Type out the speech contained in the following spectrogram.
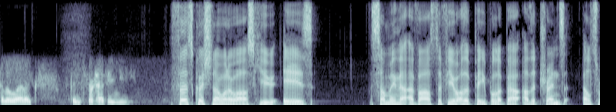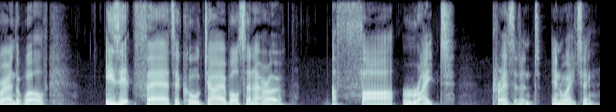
Hello, Alex. Thanks for having me. First question I want to ask you is something that I've asked a few other people about other trends elsewhere in the world. Is it fair to call Jair Bolsonaro a far right president in waiting?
